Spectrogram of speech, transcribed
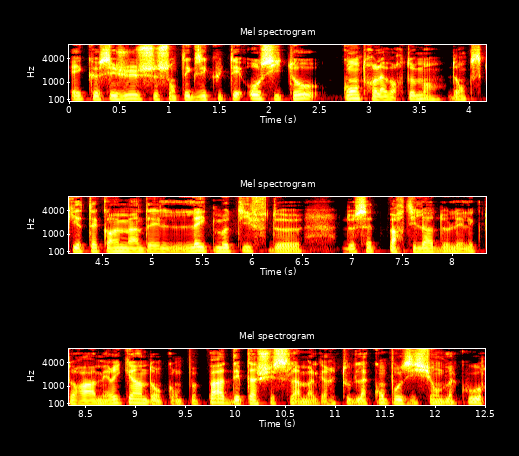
et que ces juges se sont exécutés aussitôt contre l'avortement. Donc, ce qui était quand même un des leitmotifs de, de cette partie-là de l'électorat américain. Donc, on ne peut pas détacher cela, malgré tout, de la composition de la Cour.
